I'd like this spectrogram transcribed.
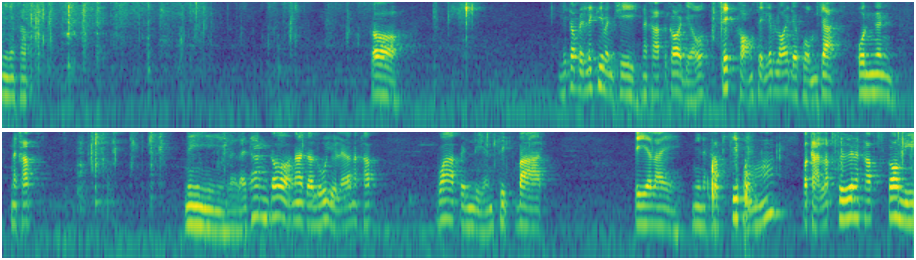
นี่นะครับ ก็นี่ก็เป็นเลขที่บัญชีนะครับ แล้วก็เดี๋ยวเช็คของเสร็จเรียบร้อยเดี๋ยวผมจะโอนเงินนะครับ นี่หลาย ๆ ท่านก็น่าจะรู้อยู่แล้วนะครับ ว่าเป็นเหรียญ10 บาท ปีอะไรนี่นะครับ ที่ผมประกาศรับซื้อนะครับ ก็มี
